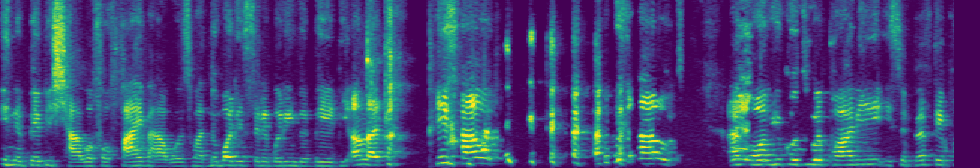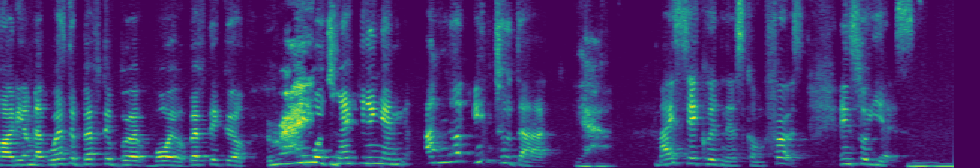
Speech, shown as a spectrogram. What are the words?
in a baby shower for five hours while nobody's celebrating the baby. I'm like, peace out. peace out. And or you go to a party, it's a birthday party. I'm like, where's the birthday boy or birthday girl? Right. People drinking, and I'm not into that. Yeah. My sacredness come first. And so, yes, mm.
